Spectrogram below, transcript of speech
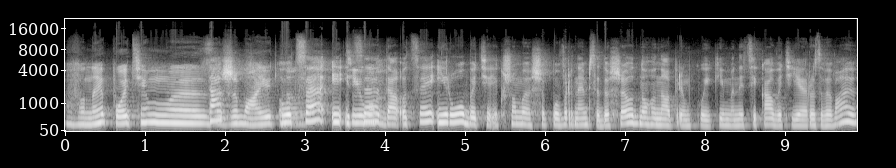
вони потім е, Так. зажимають. Оце і, і це, да, оце і робить, якщо ми ще повернемося до ще одного напрямку, який мене цікавить, я розвиваю,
